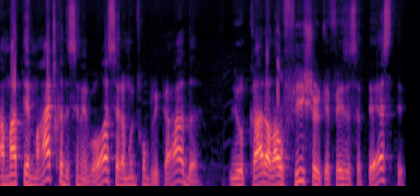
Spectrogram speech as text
a matemática desse negócio era muito complicada e o cara lá, o Fischer, que fez esse teste,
